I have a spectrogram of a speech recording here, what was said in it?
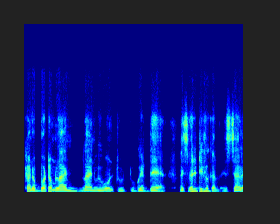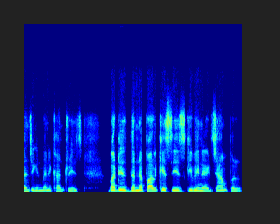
kind of bottom line line we want to, to get there. It's very difficult, it's challenging in many countries, but the Nepal case is giving an example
